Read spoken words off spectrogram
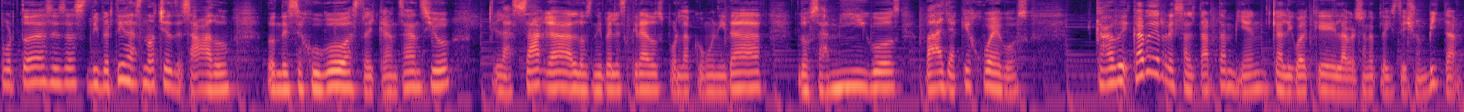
por todas esas divertidas noches de sábado donde se jugó hasta el cansancio, la saga, los niveles creados por la comunidad, los amigos, vaya, qué juegos. Cabe, resaltar también que al igual que la versión de PlayStation Vita,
